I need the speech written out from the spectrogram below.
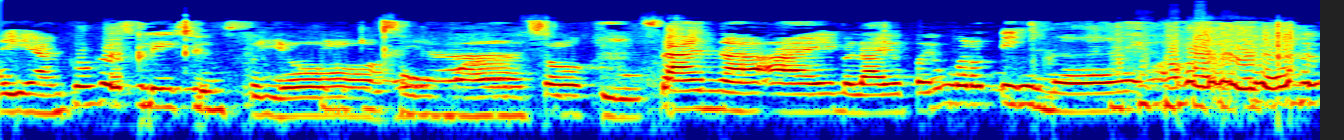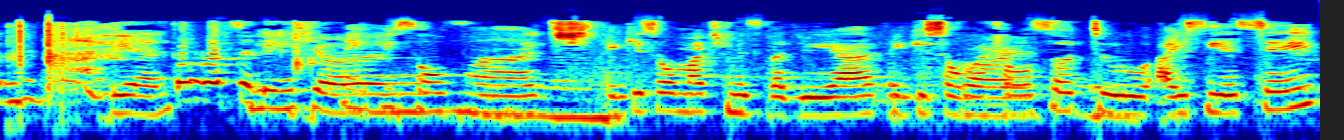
ayan. Congratulations to you. Thank you so Ayan. much. So, sana ay malayo pa yung marating mo. ayan, congratulations. Thank you so much. Thank you so much, Ms. Badria. Thank you so much also to ICSA,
